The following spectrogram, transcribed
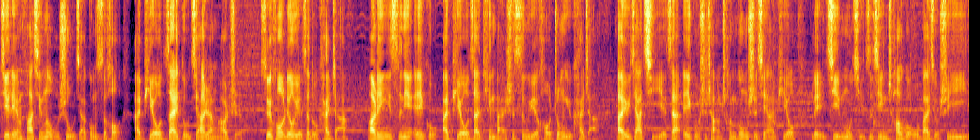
接连发行了五十五家公司后，IPO 再度戛然而止。随后六月再度开闸。二零一四年 A 股 IPO 在停摆十四个月后终于开闸，百余家企业在 A 股市场成功实现 IPO，累计募集资金超过五百九十一亿。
